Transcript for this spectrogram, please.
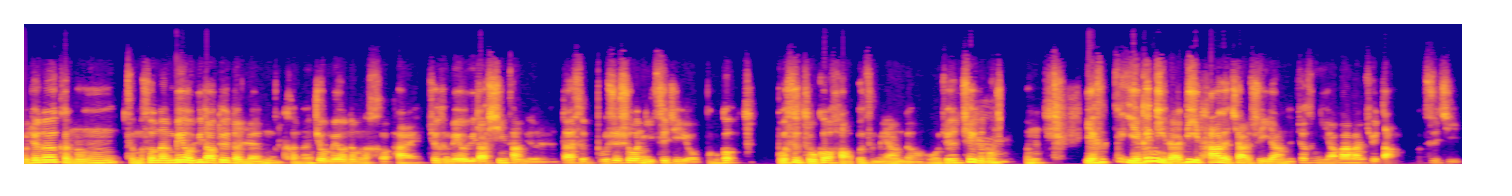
我觉得可能怎么说呢？没有遇到对的人，可能就没有那么的合拍，就是没有遇到欣赏你的人。但是不是说你自己有不够，不是足够好或怎么样的？我觉得这个东西，嗯，也是也跟你的利他的价值是一样的，就是你要慢慢去打磨自己，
